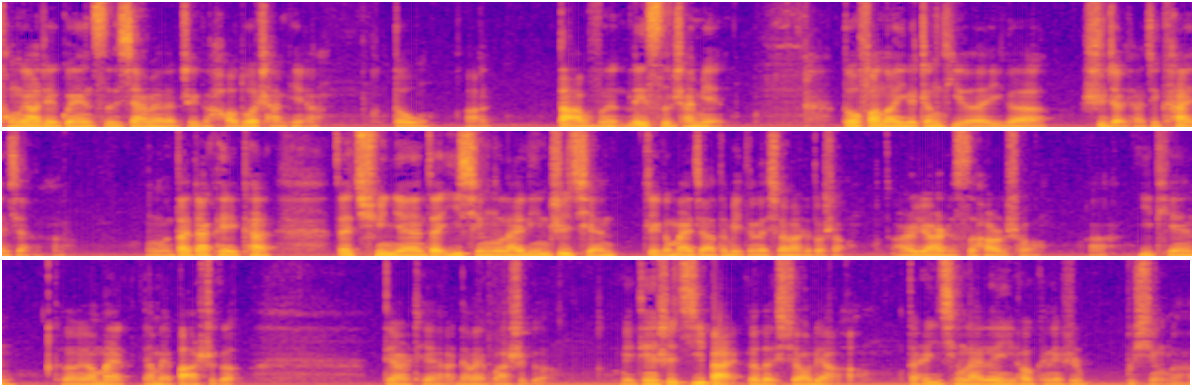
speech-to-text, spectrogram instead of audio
同样这个关键词下面的这个好多产品啊，都啊大部分类似产品都放到一个整体的一个视角下去看一下啊。嗯，大家可以看，在去年在疫情来临之前，这个卖家他每天的销量是多少？二月二十四号的时候啊，一天可能要卖两百八十个。第二天啊，两百八十个，每天是几百个的销量啊。但是疫情来临以后肯定是不行了。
